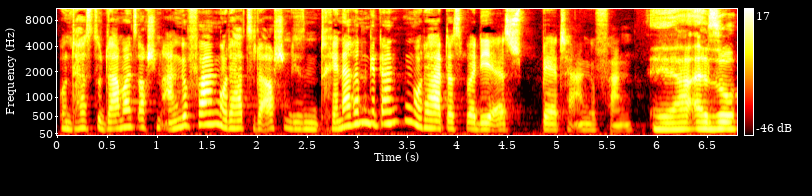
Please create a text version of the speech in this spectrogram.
Und hast du damals auch schon angefangen oder hast du da auch schon diesen Trainerin-Gedanken oder hat das bei dir erst später angefangen? Ja, also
